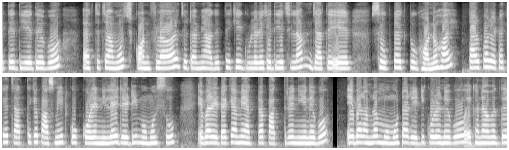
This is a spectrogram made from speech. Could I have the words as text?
এতে দিয়ে দেব এক চা চামচ কর্নফ্লাওয়ার, যেটা আমি আগের থেকে গুলে রেখে দিয়েছিলাম, যাতে এর স্যুপটা একটু ঘন হয়। তারপর এটাকে চার থেকে পাঁচ মিনিট কুক করে নিলেই রেডি মোমো স্যুপ এবার এটাকে আমি একটা পাত্রে নিয়ে নেব। এবার আমরা মোমোটা রেডি করে নেব। এখানে আমাদের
